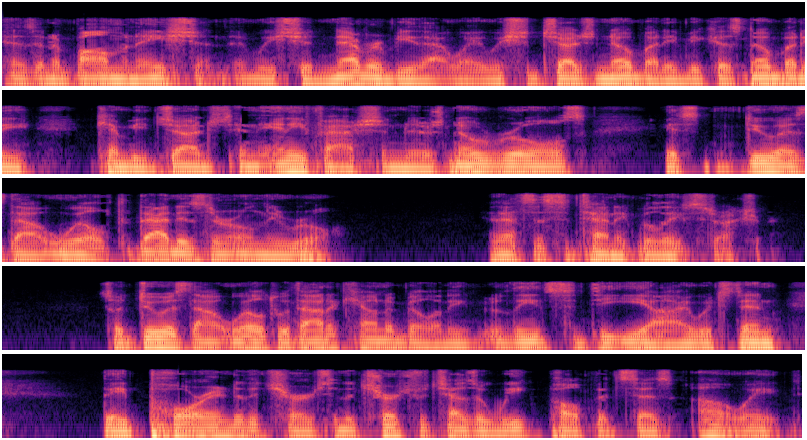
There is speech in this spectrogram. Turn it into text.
as an abomination that we should never be that way. We should judge nobody because nobody can be judged in any fashion. There's no rules. It's do as thou wilt. That is their only rule. And that's a satanic belief structure. So do as thou wilt without accountability. Leads to dei which then they pour into the church and the church which has a weak pulpit says oh wait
